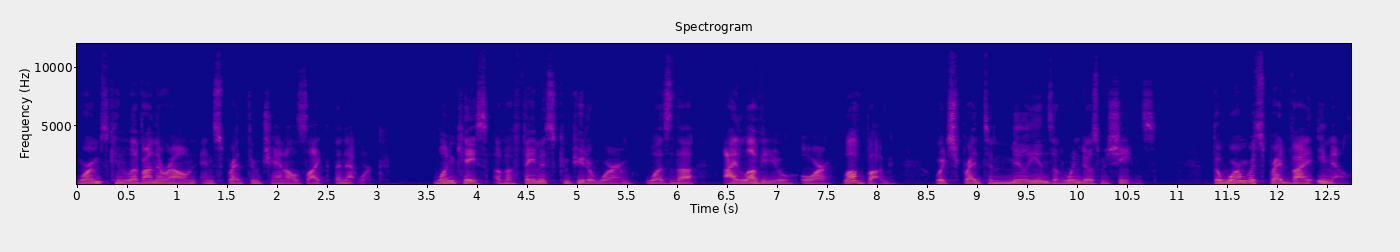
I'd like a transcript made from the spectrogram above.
worms can live on their own and spread through channels like the network. One case of a famous computer worm was the I love you or love bug, which spread to millions of Windows machines. The worm was spread via email,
